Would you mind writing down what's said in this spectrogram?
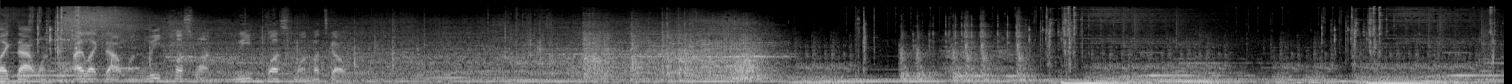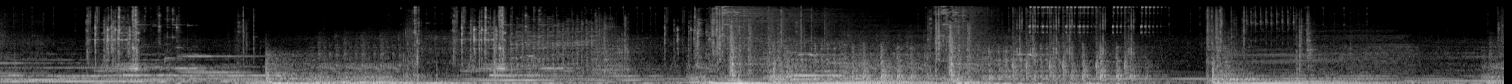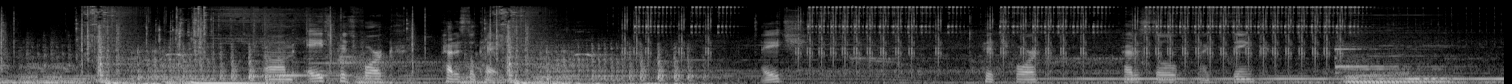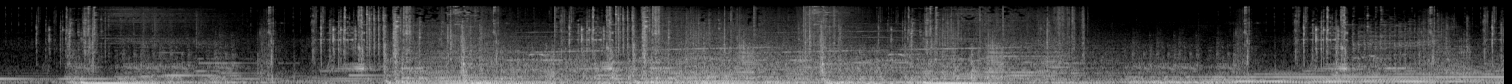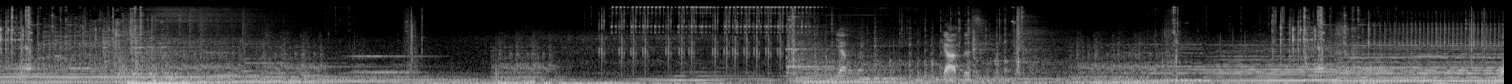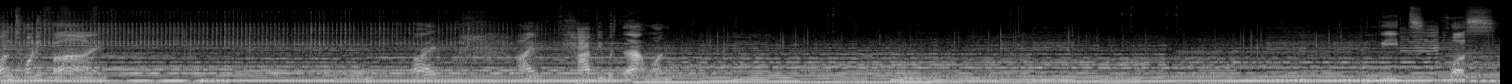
Like that one. I like that one. Lead plus one. Lead plus one. Let's go. Um, pitchfork, pedestal K. H pitchfork, pedestal, I think. Happy with that one. Elite plus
